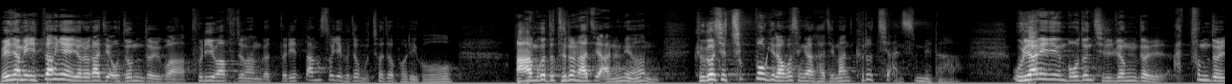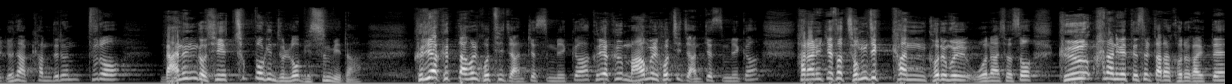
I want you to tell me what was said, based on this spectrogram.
왜냐하면 이 땅에 여러 가지 어둠들과 불의와 부정한 것들이 땅 속에 그저 묻혀져 버리고 아무것도 드러나지 않으면 그것이 축복이라고 생각하지만 그렇지 않습니다. 우리 안에 있는 모든 질병들, 아픔들, 연약함들은 드러나는 것이 축복인 줄로 믿습니다. 그래야 그 땅을 고치지 않겠습니까? 그래야 그 마음을 고치지 않겠습니까? 하나님께서 정직한 걸음을 원하셔서 그 하나님의 뜻을 따라 걸어갈 때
